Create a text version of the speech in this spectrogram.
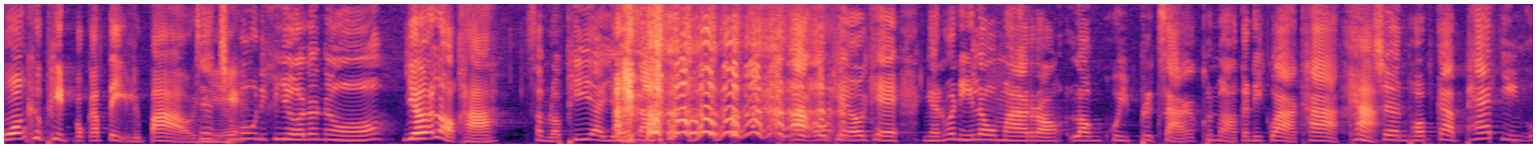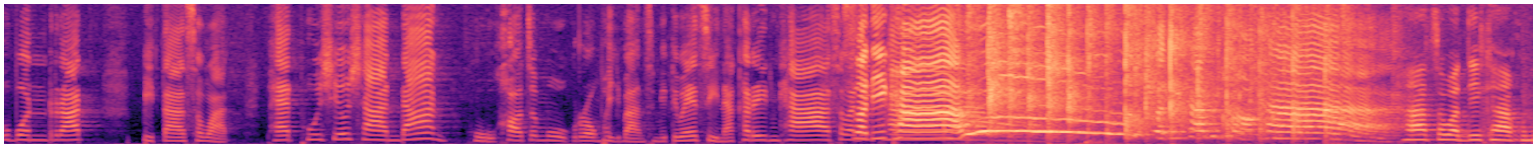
ง่วงคือผิดปกติหรือเปล่าเจ็ดอย่างชั่วเงี้ยโมงนี่ก็เยอะแล้วเนาะเยอะเหรอคะ สำหรับพี่อะเยอะนะอะโอเคโอเค งั้นวันนี้เรามาลองลองคุยปรึกษากับคุณหมอกันดีกว่าค่ะค่ะ เชิญพบกับแพทย์หญิงอุบลรัตน์ปิตาสวัสดิ์แพทย์ผู้เชี่ยวชาญด้านหูคอจมูกโรงพยาบาลสมิติเวชศรีนครินทร์ค่ะ สวัสดีค่ะ สวัสดีค่ะคุณหมอค่ะ ค่ะ สวัสดีค่ะ คุณ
